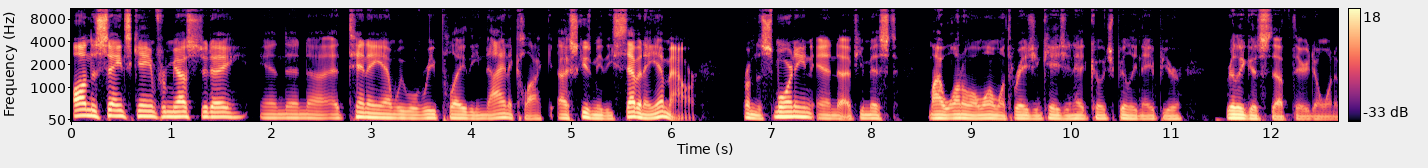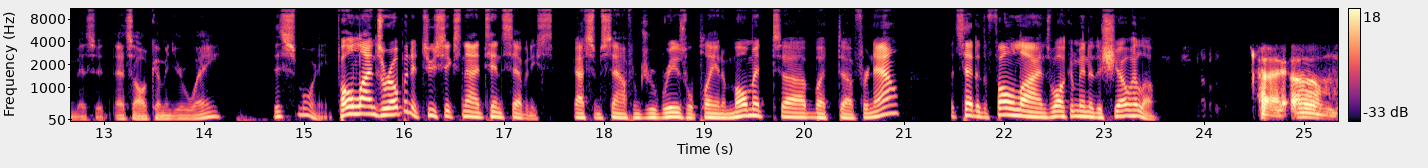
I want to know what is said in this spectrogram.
on the Saints game from yesterday. And then uh, at 10 a.m., we will replay the 9 o'clock, uh, excuse me, the 7 a.m. hour from this morning. And uh, if you missed my one on one with Raging Cajun head coach Billy Napier, really good stuff there. You don't want to miss it. That's all coming your way this morning. Phone lines are open at 269 1070. Got some sound from Drew Brees. We'll play in a moment. Uh, but uh, for now, let's head to the phone lines. Welcome into the show. Hello. Hi. Um,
